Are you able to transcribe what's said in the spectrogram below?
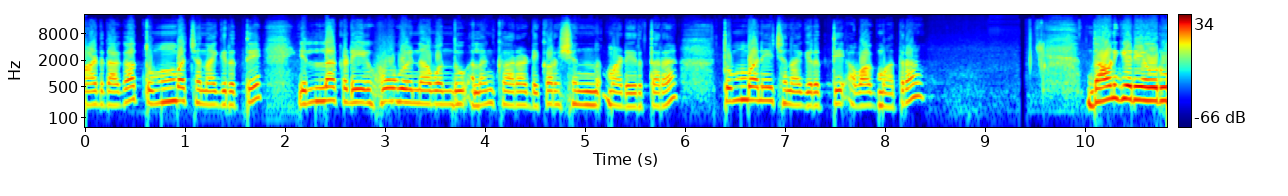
ಮಾಡಿದಾಗ ತುಂಬ ಚೆನ್ನಾಗಿರುತ್ತೆ. ಎಲ್ಲ ಕಡೆ ಹೂವಿನ ಒಂದು ಅಲಂಕಾರ ಡೆಕೋರೇಷನ್ ಮಾಡಿರ್ತಾರೆ. ತುಂಬಾ ಚೆನ್ನಾಗಿರುತ್ತೆ ಅವಾಗ ಮಾತ್ರ. ದಾವಣಗೆರೆಯವರು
